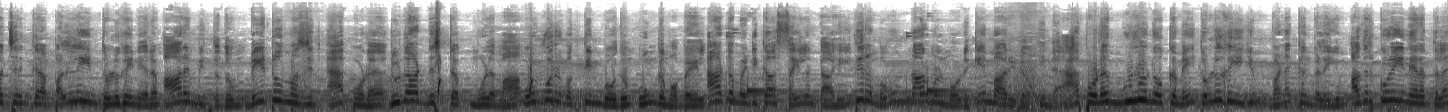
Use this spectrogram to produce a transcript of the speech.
வச்சிருக்கிற பள்ளியின் தொழுகை நேரம் ஆரம்பித்ததும் வேட்டூர் மஸ்ஜித் ஆப்போட டு நாட் டிஸ்டர்ப் மூலமா ஒவ்வொரு பக்தின் போதும் உங்க மொபைல் ஆட்டோமேட்டிக்கா சைலண்ட் ஆகி திரும்பவும் நார்மல் மோடுக்கே மாறிடும். இந்த ஆப்போட முழு நோக்கமே தொழுகையையும் வணக்கங்களையும் அதற்குரிய நேரத்துல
